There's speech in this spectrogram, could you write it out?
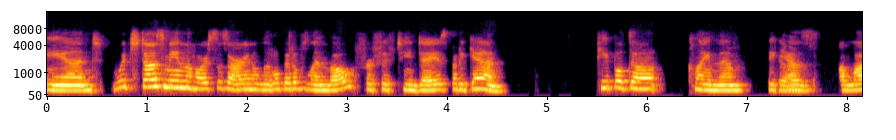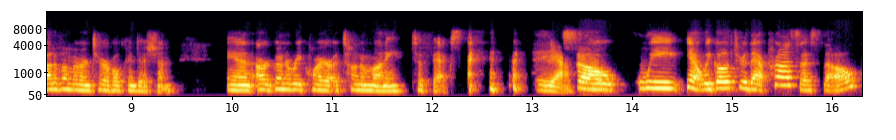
And which does mean the horses are in a little bit of limbo for 15 days. But again, people don't claim them because yeah. a lot of them are in terrible condition and are going to require a ton of money to fix. yeah. So we, you know, we go through that process though,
